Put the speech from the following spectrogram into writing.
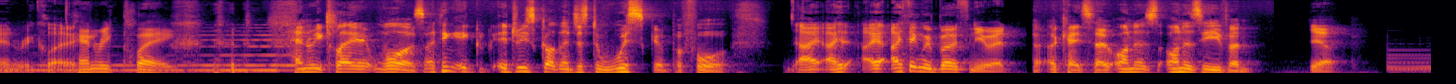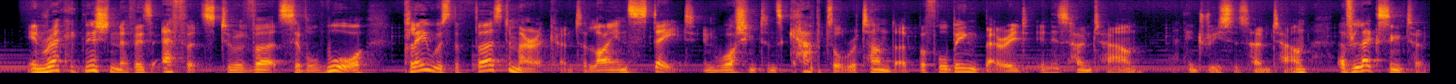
Henry Clay. Henry Clay. Henry Clay it was. I think Idrees got there just a whisker before. I, I, I think we both knew it. Okay, so honors, honors even. Yeah. In recognition of his efforts to avert civil war, Clay was the first American to lie in state in Washington's Capitol Rotunda before being buried in his hometown, and Idrees's hometown, of Lexington.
